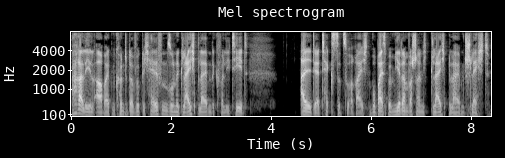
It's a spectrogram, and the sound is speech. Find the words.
Parallelarbeiten könnte da wirklich helfen, so eine gleichbleibende Qualität all der Texte zu erreichen. Wobei es bei mir dann wahrscheinlich gleichbleibend schlecht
